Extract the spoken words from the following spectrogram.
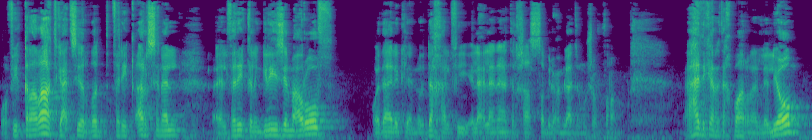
وفي قرارات قاعد تصير ضد فريق أرسنال الفريق الإنجليزي المعروف وذلك لأنه دخل في الإعلانات الخاصة بالعملات المشفرة. هذه كانت أخبارنا لليوم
